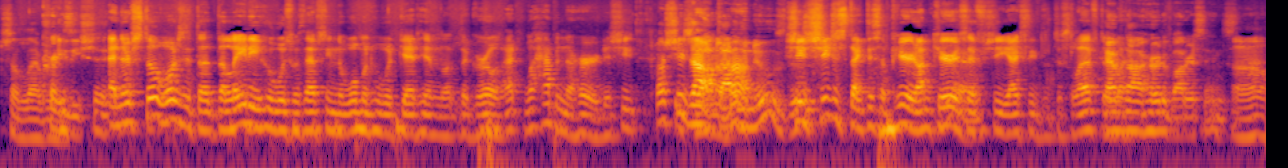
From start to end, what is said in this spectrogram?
Celebrity. crazy shit. And there's still what is it the the lady who was with Epstein, the woman who would get him the, the girl. That, what happened to her? Did she? Oh, she's She out and out of the news. She dude. she just like disappeared. I'm curious Yeah. if she actually just left or have what. not heard about her since. I.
